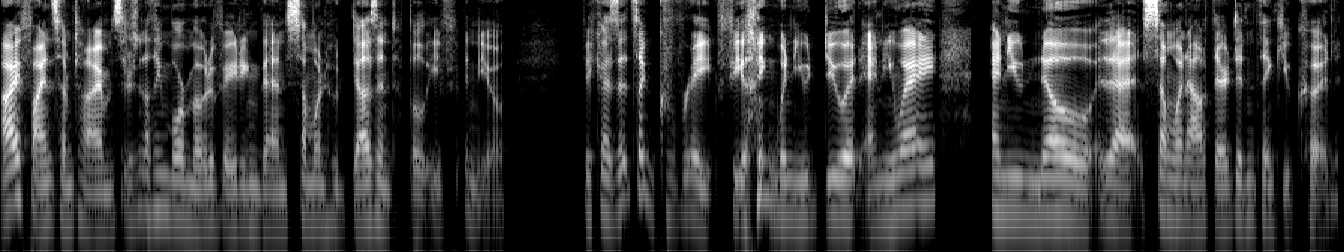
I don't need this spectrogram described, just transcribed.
I find sometimes there's nothing more motivating than someone who doesn't believe in you. Because it's a great feeling when you do it anyway and you know that someone out there didn't think you could.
